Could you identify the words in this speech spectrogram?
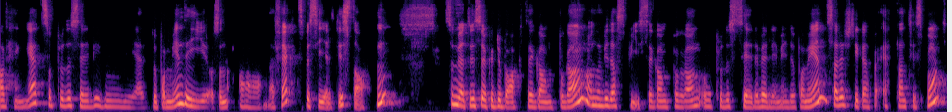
avhengighet, så produserer vi mer dopamin. Det gir også en annen effekt, spesielt i starten, som gjør at vi søker tilbake til gang på gang. Og når vi da spiser gang på gang og produserer veldig mye dopamin, så er det slik at på et eller annet tidspunkt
